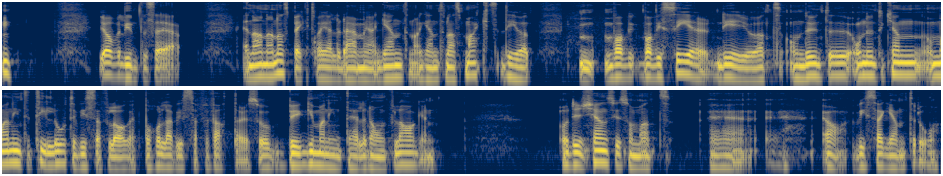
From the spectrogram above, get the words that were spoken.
jag vill inte säga. En annan aspekt vad gäller det här med agenten och agenternas makt, det är ju att vad vi, vad vi ser det är ju att om, du inte, om, du inte kan, om man inte tillåter vissa förlag att behålla vissa författare så bygger man inte heller de förlagen. Och det känns ju som att eh, ja, vissa agenter då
